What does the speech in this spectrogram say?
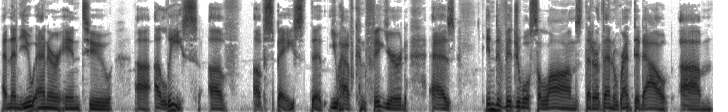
and then you enter into uh, a lease of of space that you have configured as individual salons that are then rented out um,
